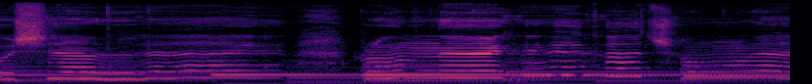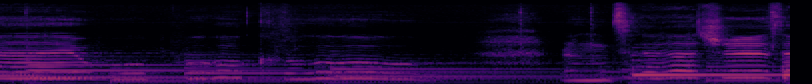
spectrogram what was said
留下来。若那一刻重来，我不哭，让他知道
